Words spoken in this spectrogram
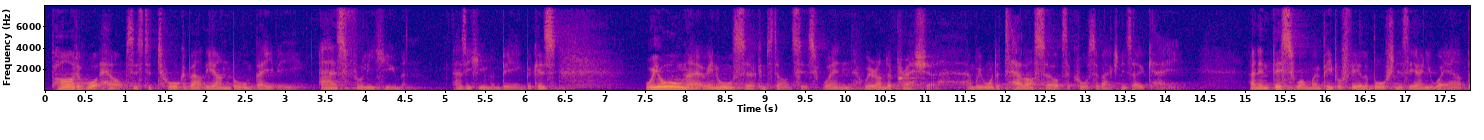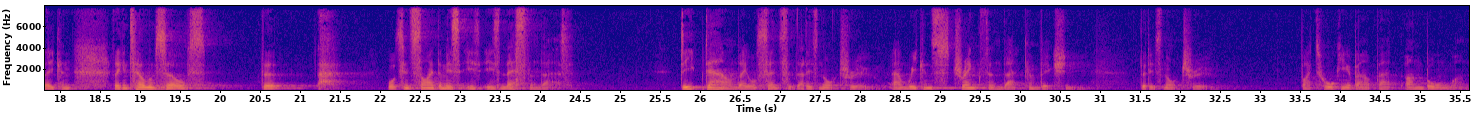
Part of what helps is to talk about the unborn baby as fully human, as a human being, because we all know in all circumstances when we're under pressure and we want to tell ourselves the course of action is okay. And in this one, when people feel abortion is the only way out, they can, they can tell themselves that what's inside them is, is, is less than that. Deep down, they will sense that that is not true. And we can strengthen that conviction that it's not true by talking about that unborn one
